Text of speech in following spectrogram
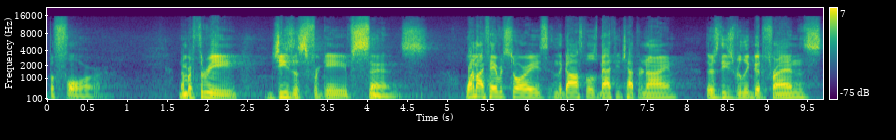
before. Number three, Jesus forgave sins. One of my favorite stories in the Gospel is Matthew chapter 9. There's these really good friends,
